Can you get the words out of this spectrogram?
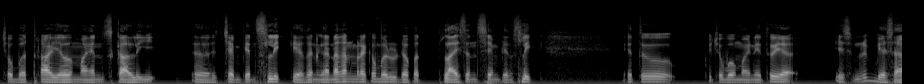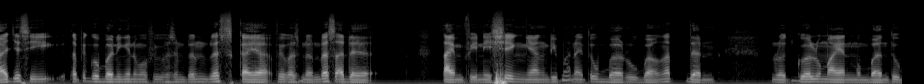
coba trial main sekali uh, Champions League ya kan karena kan mereka baru dapat license Champions League. Itu gue coba main itu ya ya sebenarnya biasa aja sih tapi gue bandingin sama FIFA 19 kayak FIFA 19 ada time finishing yang di mana itu baru banget dan menurut gue lumayan membantu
